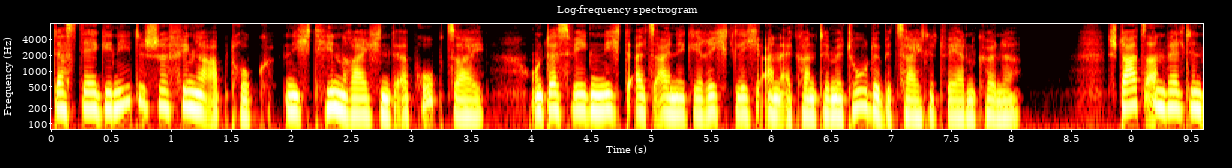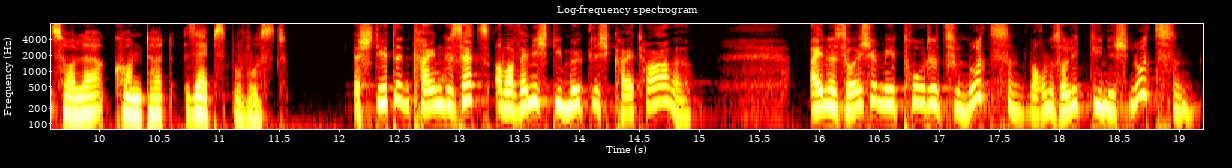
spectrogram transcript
dass der genetische Fingerabdruck nicht hinreichend erprobt sei und deswegen nicht als eine gerichtlich anerkannte Methode bezeichnet werden könne. Staatsanwältin Zoller kontert selbstbewusst. Es steht in keinem Gesetz, aber wenn ich die Möglichkeit habe, eine solche Methode zu nutzen, warum soll ich die nicht nutzen?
